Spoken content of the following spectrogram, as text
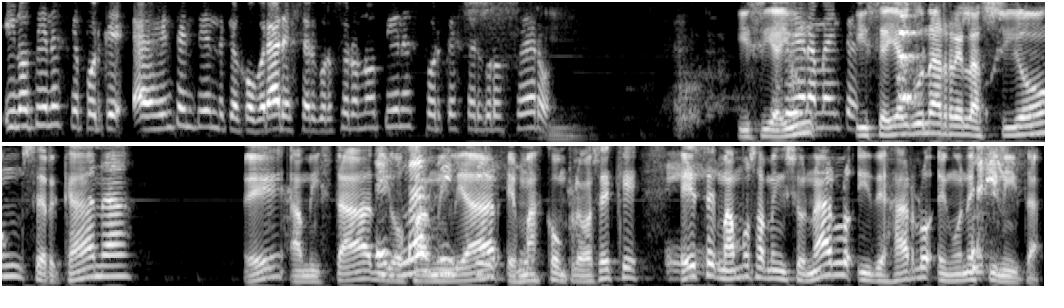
Y no tienes que, porque la gente entiende que cobrar es ser grosero, no tienes por qué ser grosero. Y si hay, y si hay alguna relación cercana, ¿eh? amistad o familiar, es más complejo. Así es que ese vamos a mencionarlo y dejarlo en una esquinita.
